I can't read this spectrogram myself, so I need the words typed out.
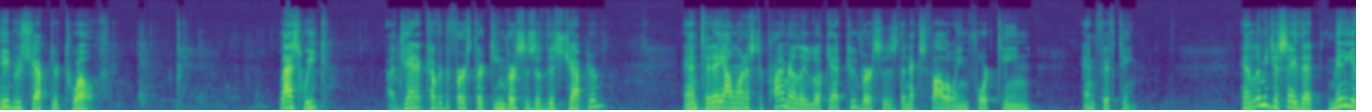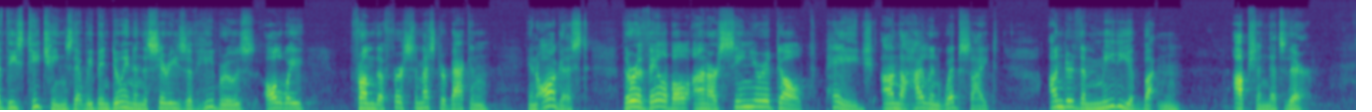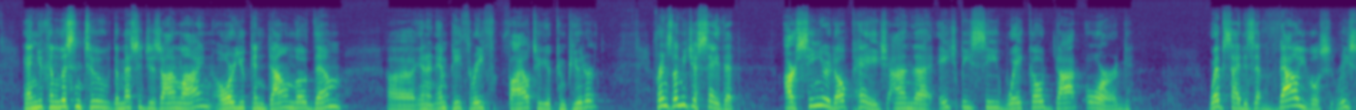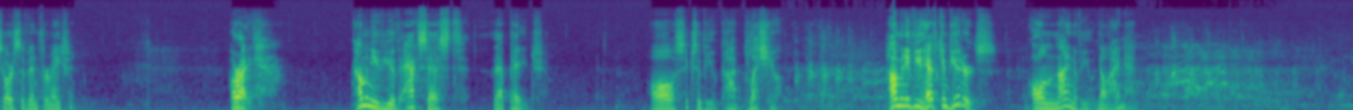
Hebrews chapter 12. Last week, uh, Janet covered the first 13 verses of this chapter. And today I want us to primarily look at two verses, the next following, 14 and 15. And let me just say that many of these teachings that we've been doing in the series of Hebrews, all the way from the first semester back in, in August, they're available on our senior adult page on the Highland website under the media button option that's there. And you can listen to the messages online or you can download them uh, in an MP3 f- file to your computer. Friends, let me just say that our senior adult page on the hbcwaco.org website is a valuable resource of information. All right. How many of you have accessed that page? All six of you. God bless you. How many of you have computers? All nine of you. No, I know.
